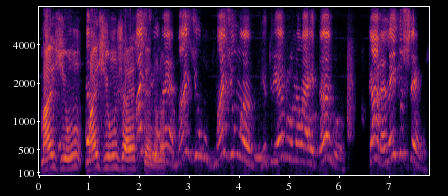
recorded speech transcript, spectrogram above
Mais de um, mais de um já é Mais de, seno, um, né? é, mais, de um, mais de um ângulo e o triângulo não é retângulo, cara, é lei dos senos.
